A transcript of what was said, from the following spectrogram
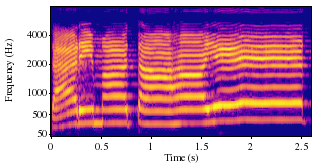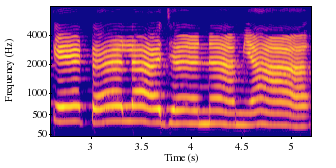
તારી માતા હાએ કેટલા જન્મ્યા?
